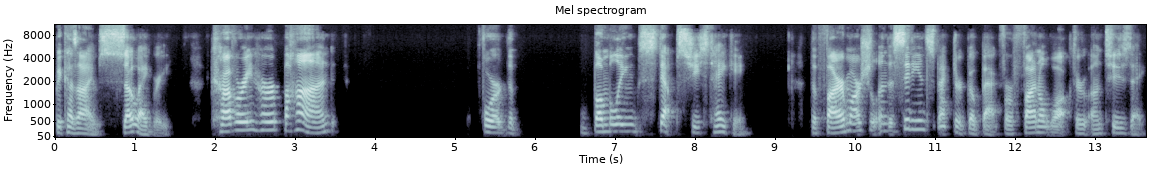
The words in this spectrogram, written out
because I am so angry, covering her behind for the bumbling steps she's taking. The fire marshal and the city inspector go back for a final walkthrough on Tuesday.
